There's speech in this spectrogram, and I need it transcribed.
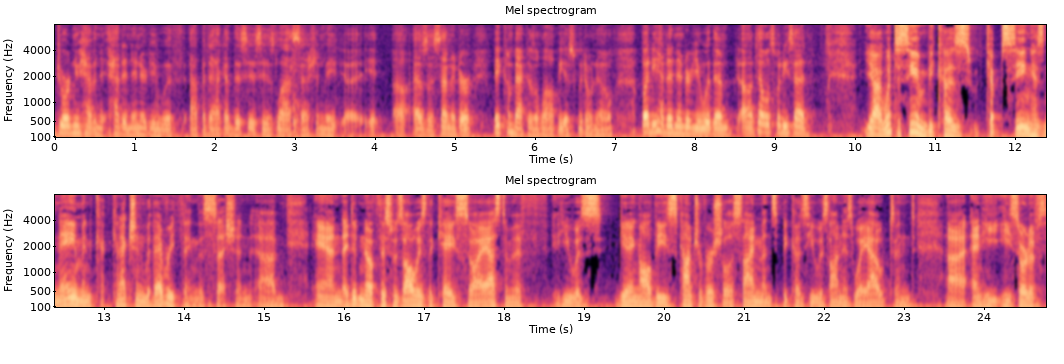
Jordan, you haven't had an interview with Apodaca. This is his last session uh, it, uh, as a senator. May come back as a lobbyist. We don't know. But he had an interview with him. tell us what he said. Yeah, I went to see him because kept seeing his name in connection with everything this session, um, and I didn't know if this was always the case. So I asked him if he was getting all these controversial assignments because he was on his way out, and uh, and he he sort of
